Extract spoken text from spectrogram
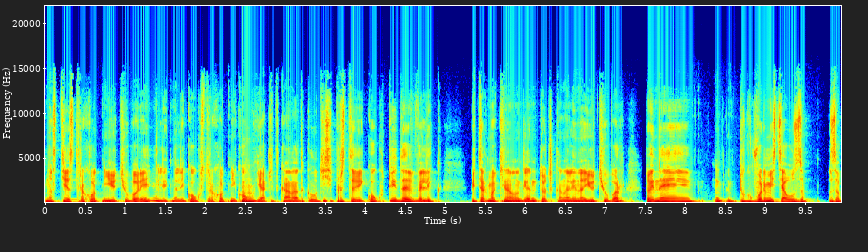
на, тия страхотни ютубъри, или нали, колко страхотни, колко mm-hmm. яки така нататък, но ти си представи, колкото и да е велик Питър Макина на гледна точка нали, на ютубър, той не е... Тук говорим изцяло за, за,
